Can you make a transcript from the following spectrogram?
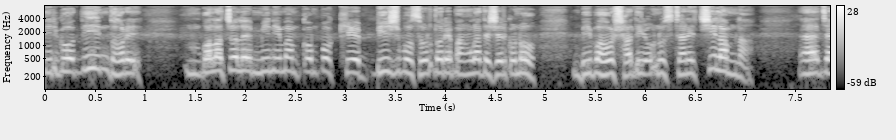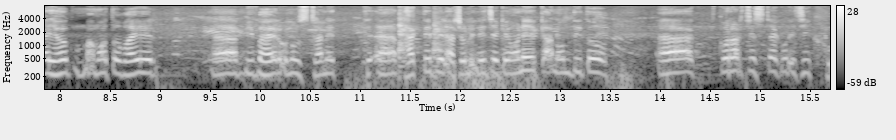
দীর্ঘদিন ধরে বলা চলে মিনিমাম কমপক্ষে বিশ বছর ধরে বাংলাদেশের কোনো বিবাহ শাদীর অনুষ্ঠানে ছিলাম না। যাই হোক মামাতো ভাইয়ের বিবাহের অনুষ্ঠানে থাকতে পেরে আসলে নিজেকে অনেক আনন্দিত করার চেষ্টা করেছি। খুব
